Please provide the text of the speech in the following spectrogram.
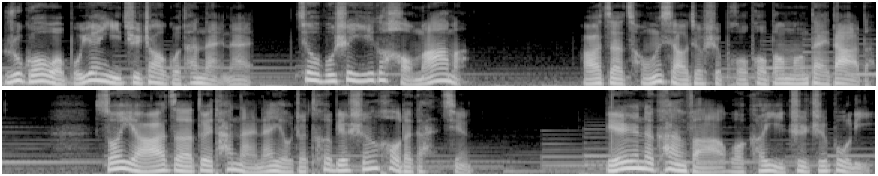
如果我不愿意去照顾他奶奶，就不是一个好妈妈。儿子从小就是婆婆帮忙带大的，所以儿子对他奶奶有着特别深厚的感情。别人的看法我可以置之不理，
